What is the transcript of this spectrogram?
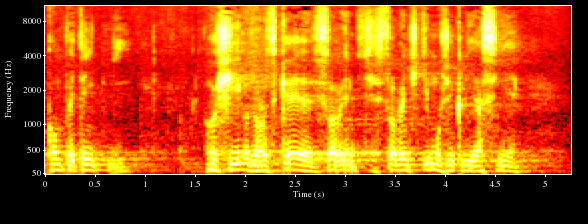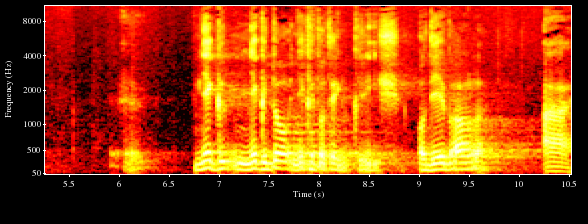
kompetentní hoší od horské slovenští mu řekli jasně, Něk, někdo, někdo ten kříž odjebal a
